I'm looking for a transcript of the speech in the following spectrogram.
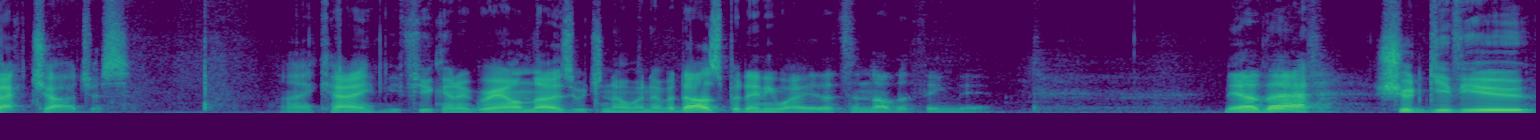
back charges. Okay, if you can agree on those, which no one ever does, but anyway, that's another thing there. Now that should give you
